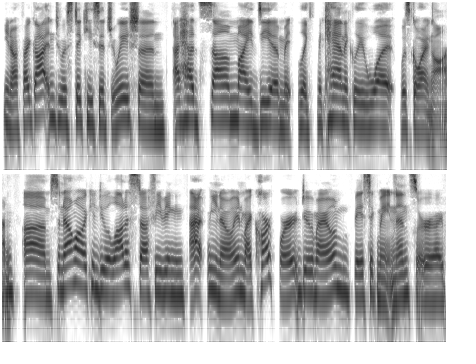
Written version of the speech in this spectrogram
you know, if I got into a sticky situation, I had some idea, me- like mechanically, what was going on. Um, so now I can do a lot of stuff, even at, you know, in my carport, doing my own basic maintenance, or I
